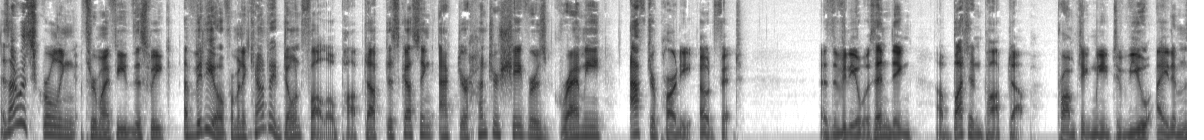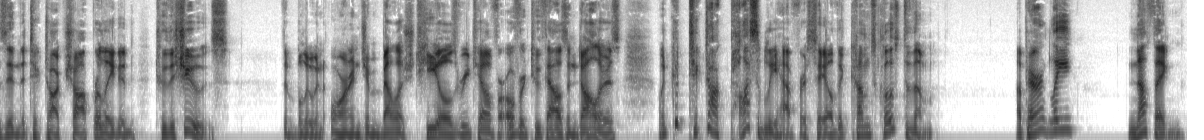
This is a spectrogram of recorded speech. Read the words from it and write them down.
As I was scrolling through my feed this week, a video from an account I don't follow popped up discussing actor Hunter Schafer's Grammy after party outfit. As the video was ending, a button popped up, prompting me to view items in the TikTok shop related to the shoes. The blue and orange embellished heels retail for over $2,000. What could TikTok possibly have for sale that comes close to them? Apparently, nothing.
